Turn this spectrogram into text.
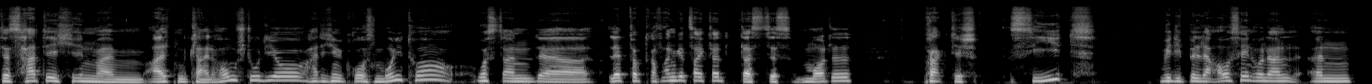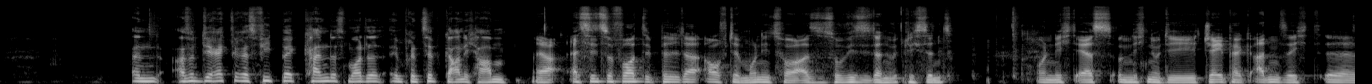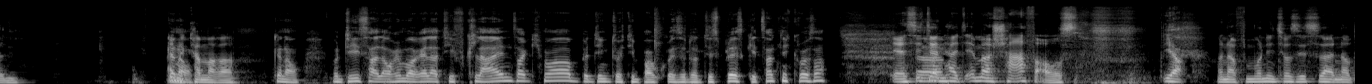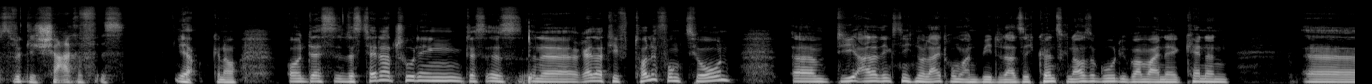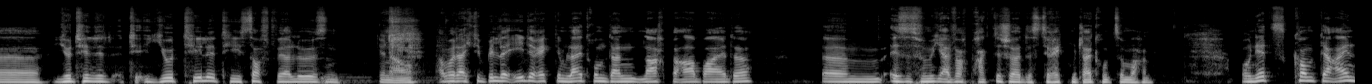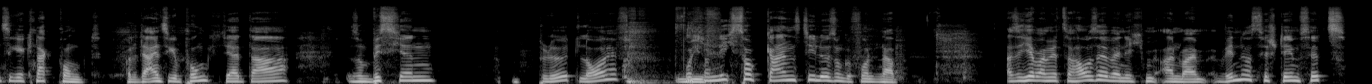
das hatte ich in meinem alten kleinen Home-Studio, hatte ich einen großen Monitor, wo es dann der Laptop drauf angezeigt hat, dass das Model praktisch sieht, wie die Bilder aussehen und dann ein, ein, also ein direkteres Feedback kann das Model im Prinzip gar nicht haben. Ja, es sieht sofort die Bilder auf dem Monitor, also so wie sie dann wirklich sind. Und nicht erst und nicht nur die JPEG-Ansicht ähm, Genau. einer Kamera. Genau. Und die ist halt auch immer relativ klein, sag ich mal. Bedingt durch die Baugröße der Displays geht's halt nicht größer. Ja, es sieht Ähm. dann halt immer scharf aus. Ja, Und auf dem Monitor siehst du dann, ob es wirklich scharf ist. ja, genau. Und das, das Tethered Shooting, das ist eine relativ tolle Funktion, ähm, die allerdings nicht nur Lightroom anbietet. Also ich könnte es genauso gut über meine Canon äh, Utility, Utility Software lösen. Genau. Aber da ich die Bilder eh direkt im Lightroom dann nachbearbeite, ähm, ist es für mich einfach praktischer, das direkt mit Lightroom zu machen. Und jetzt kommt der einzige Knackpunkt oder der einzige Punkt, der da so ein bisschen blöd läuft, wo ich Lief. noch nicht so ganz die Lösung gefunden habe. Also hier bei mir zu Hause, wenn ich an meinem Windows-System sitze,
